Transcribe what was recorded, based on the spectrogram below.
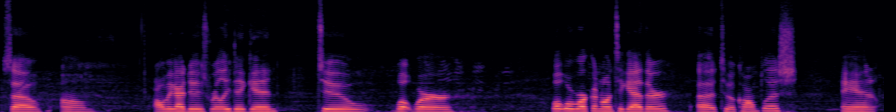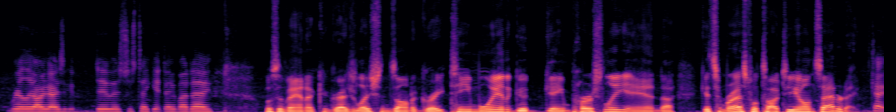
So um, all we got to do is really dig in to what we're what we're working on together uh, to accomplish. And really, all you guys do is just take it day by day. Well, Savannah, congratulations on a great team win, a good game personally, and uh, get some rest. We'll talk to you on Saturday. Okay.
